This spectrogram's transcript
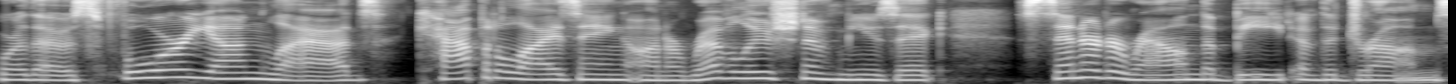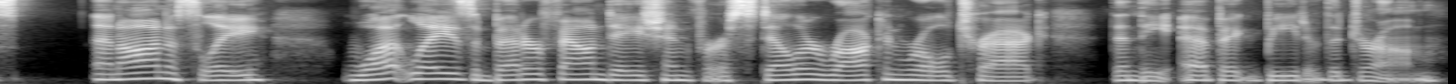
were those four young lads capitalizing on a revolution of music centered around the beat of the drums. And honestly, what lays a better foundation for a stellar rock and roll track than the epic beat of the drum?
